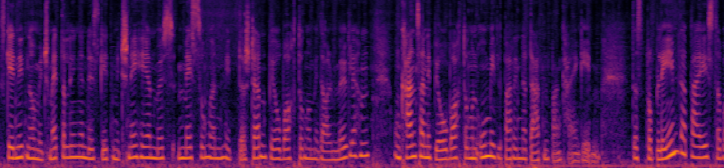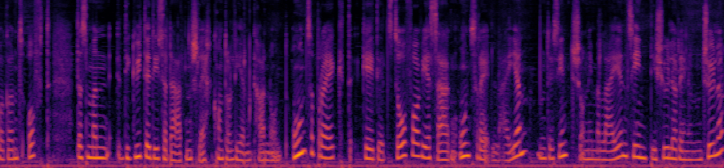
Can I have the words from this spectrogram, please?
Es geht nicht nur mit Schmetterlingen, es geht mit Schneeherrenmessungen, mit Sternbeobachtungen, mit allem Möglichen und kann seine Beobachtungen unmittelbar in der Datenbank eingeben. Das Problem dabei ist aber ganz oft, dass man die Güte dieser Daten schlecht kontrollieren kann. Und unser Projekt geht jetzt so vor, wir sagen, unsere Laien, und die sind schon immer Laien, sind die Schülerinnen und Schüler,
